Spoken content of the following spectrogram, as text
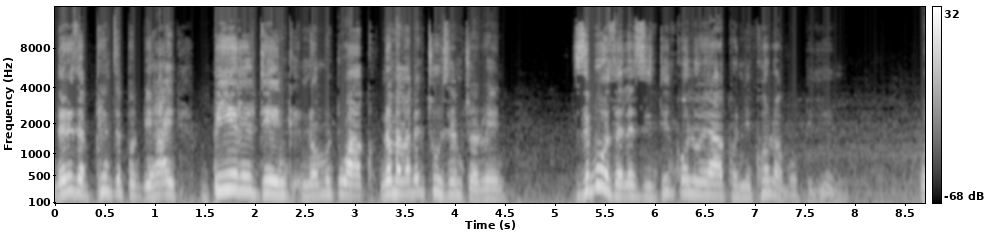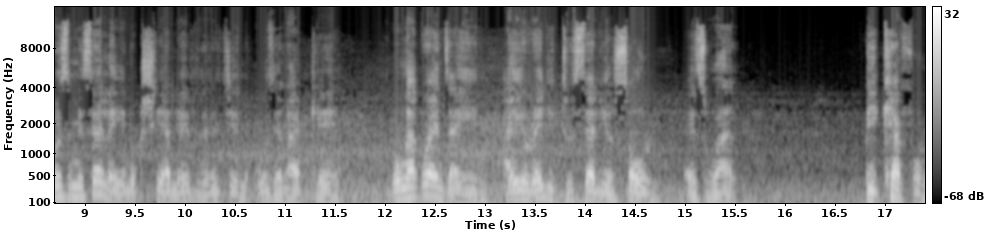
There is a principle behind building nomuntu wakho noma ngabe kuthiwa usemjolweni zibuze lezi zinto inkolo yakho nikholwa kuphi kini? Uzimisele yini ukushiya le religion uze la play ungakwenza yini? Are you ready to sell your soul as well? Be careful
